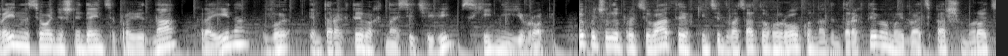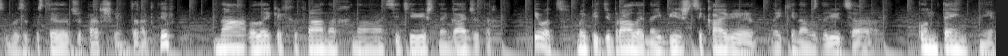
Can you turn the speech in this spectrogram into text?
Україна на сьогоднішній день це провідна країна в інтерактивах на CTV в східній Європі. Ми почали працювати в кінці 2020 року над інтерактивами, і в 2021 році ми запустили вже перший інтерактив на великих екранах на CTV-шних гаджетах. І от ми підібрали найбільш цікаві, які нам здаються контентні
